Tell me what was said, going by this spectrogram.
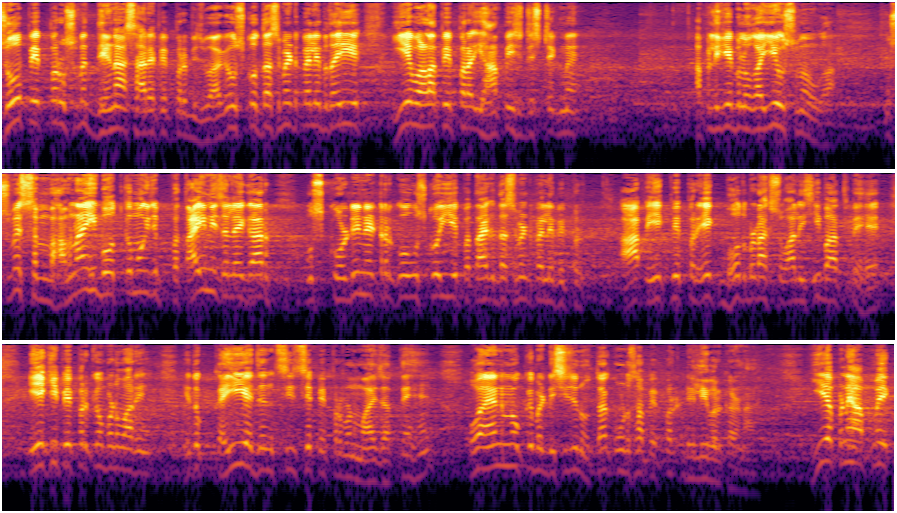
जो पेपर उसमें देना सारे पेपर भिजवा के, उसको दस मिनट पहले बताइए, ये वाला पेपर यहाँ पे इस डिस्ट्रिक्ट में अप्लीकेबल होगा, ये उसमें होगा। उसमें संभावना ही बहुत कम होगी जब पता ही नहीं चलेगा और उस कोऑर्डिनेटर को उसको ये पता है कि दस मिनट पहले पेपर आप एक पेपर एक बहुत बड़ा सवाल इसी बात पे है एक ही पेपर क्यों बनवा रहे हैं? ये तो कई एजेंसी से पेपर बनवाए जाते हैं और एन मौके पर डिसीज़न होता है कौन सा पेपर डिलीवर करना है। ये अपने आप में एक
